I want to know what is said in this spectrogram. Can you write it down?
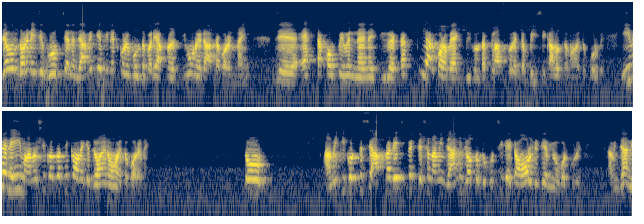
যেমন ধরেন এই যে গ্রোথ চ্যালেঞ্জ আমি ডেফিনেট করে বলতে পারি, আপনারা জীবন এটা আশা করেন নাই, যে এক টাকাও পেমেন্ট নেয় নাই জিরো একটা, কি আর করাবে এক, দুই ঘণ্টা ক্লাস করে একটা বেসিক আলোচনা হয়তো করবে। ইভেন এই মানসিকতা থেকে অনেকে জয়েনও হয়তো করে নাই। তো আমি কি করতেছি? আপনার এক্সপেকটেশন আমি জানি, যতটুকু ছিল এটা অলরেডি আমি ওভার করেছি। আমি জানি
